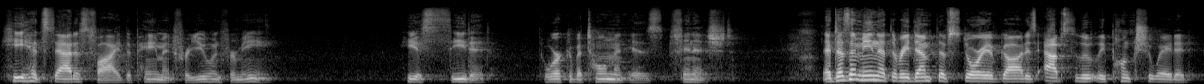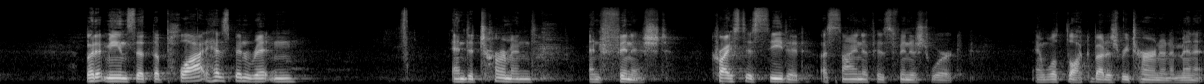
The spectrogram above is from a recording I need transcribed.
He had satisfied the payment for you and for me. He is seated. The work of atonement is finished. That doesn't mean that the redemptive story of God is absolutely punctuated, but it means that the plot has been written and determined and finished. Christ is seated, a sign of his finished work. And we'll talk about his return in a minute.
